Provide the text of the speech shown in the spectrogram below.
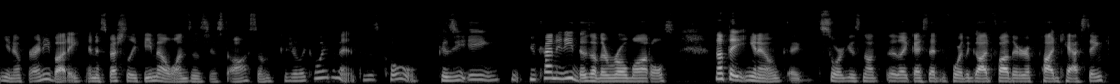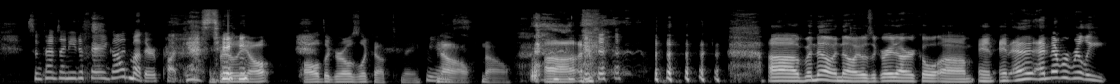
you know, for anybody, and especially female ones is just awesome because you're like, oh wait a minute, this is cool because you you, you kind of need those other role models. Not that you know, uh, Sorg is not like I said before the godfather of podcasting. Sometimes I need a fairy godmother of podcasting. Really, all all the girls look up to me. Yes. No, no. Uh, uh, but no, no, it was a great article. Um, and, and and I never really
